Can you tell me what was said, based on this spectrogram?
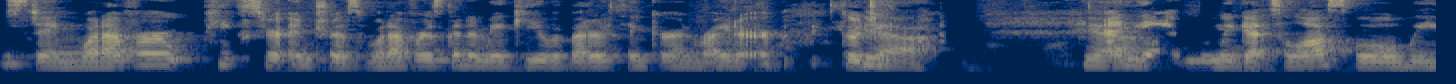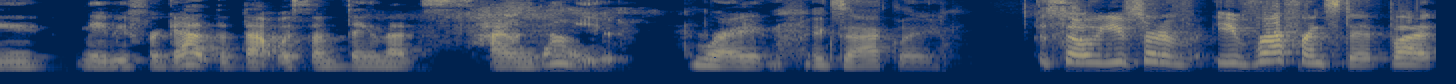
interesting, whatever piques your interest, whatever is going to make you a better thinker and writer. Go do. yeah yeah And yet, when we get to law school, we maybe forget that that was something that's highly valued. Right, exactly. So you've sort of you've referenced it, but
